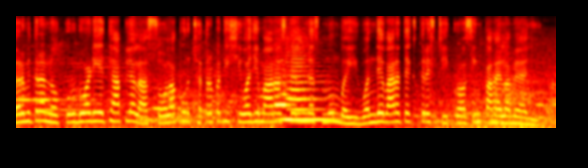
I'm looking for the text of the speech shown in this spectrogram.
तर मित्रांनो कुर्डवाडी येथे आपल्याला सोलापूर छत्रपती शिवाजी महाराज टर्मिनस मुंबई वंदे भारत एक्सप्रेसची क्रॉसिंग पाहायला मिळाली.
